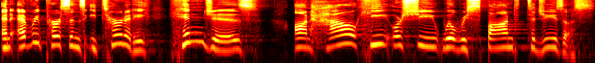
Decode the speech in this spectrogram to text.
And every person's eternity hinges on how he or she will respond to Jesus.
